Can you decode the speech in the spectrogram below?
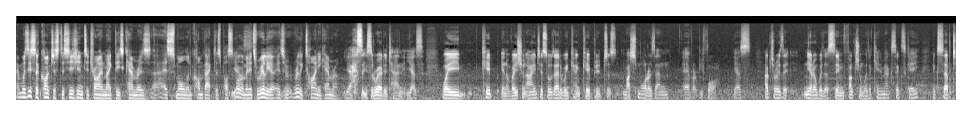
And was this a conscious decision to try and make these cameras uh, as small and compact as possible? Yes. I mean, it's really a, it's a really tiny camera. Yes, it's really tiny. Yes, we keep innovation on it so that we can keep it much smaller than ever before. Yes, actually, it's nearly with the same function with the KineMax 6K, except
